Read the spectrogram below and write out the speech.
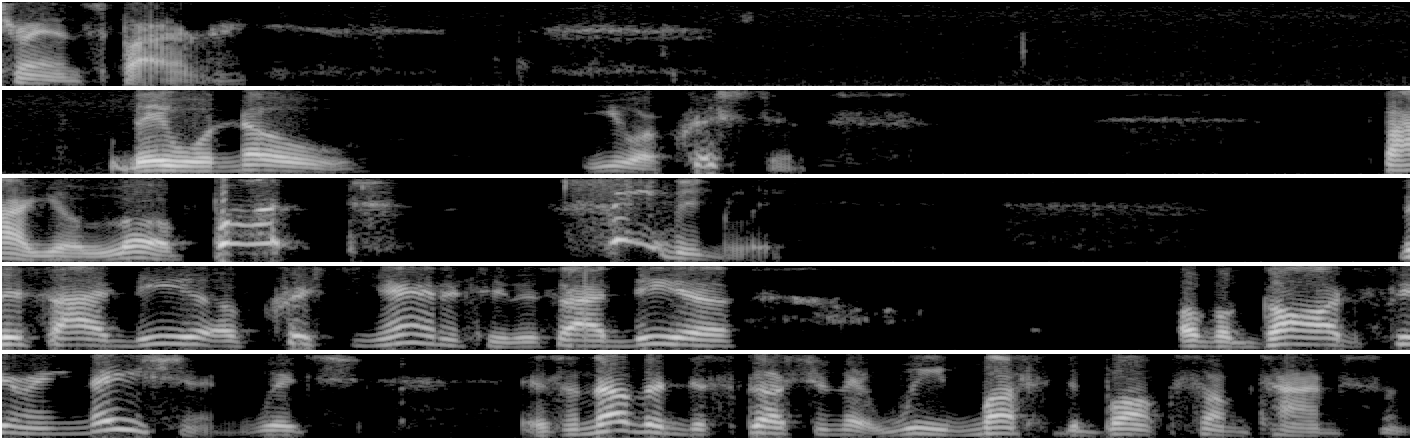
transpiring. They will know you are Christians by your love, but seemingly, this idea of Christianity, this idea of a God fearing nation, which is another discussion that we must debunk sometime soon,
